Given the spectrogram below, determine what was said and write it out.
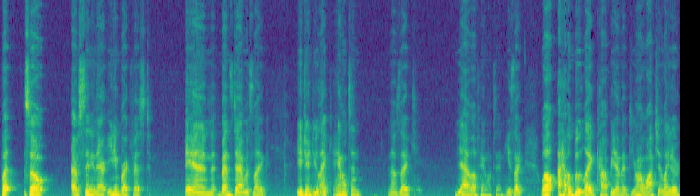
But so I was sitting there eating breakfast and Ben's dad was like, Adrian, do you like Hamilton? And I was like, Yeah, I love Hamilton. He's like, Well, I have a bootleg copy of it. Do you want to watch it later?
